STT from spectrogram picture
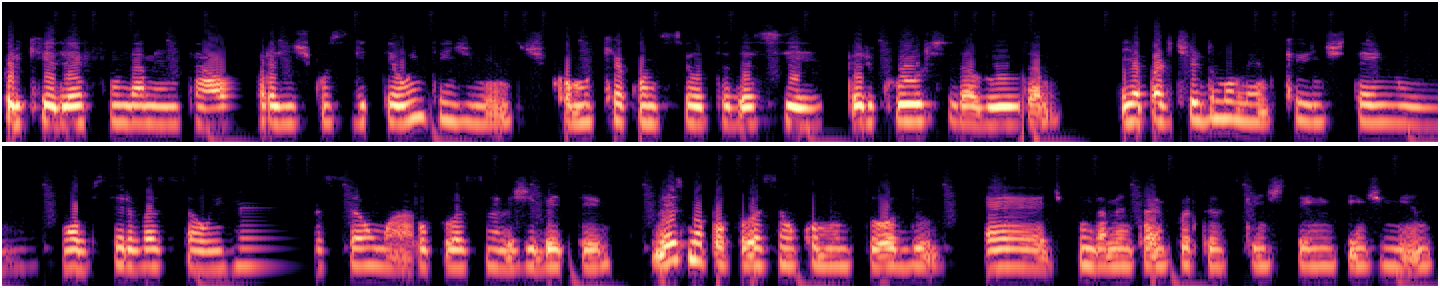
porque ele é fundamental para a gente conseguir ter um entendimento de como que aconteceu todo esse percurso da luta e a partir do momento que a gente tem um, uma observação em relação à população LGBT, mesmo a população como um todo, é de fundamental importância que a gente tenha um entendimento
